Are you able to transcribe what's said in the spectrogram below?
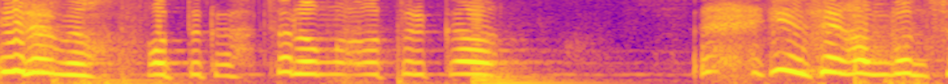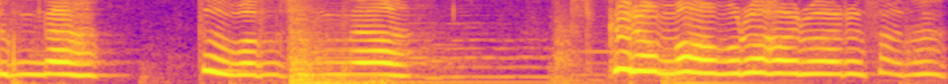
이러면 어떨까 저러면 어떨까 인생 한 번 죽나 두 번 죽나 그런 마음으로 하루하루 사는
